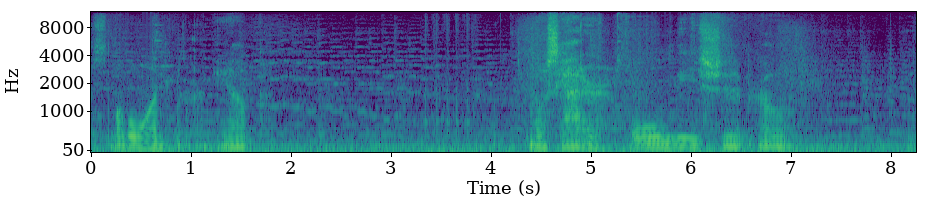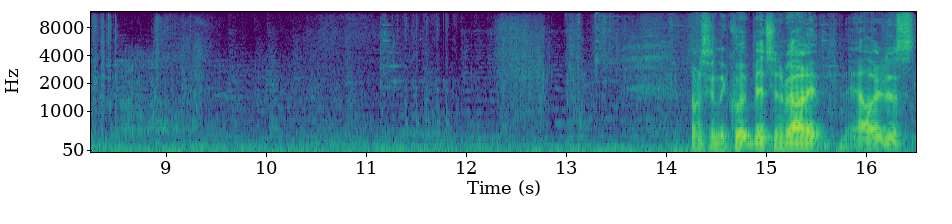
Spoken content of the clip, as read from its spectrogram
It's level one. Yep. No scatter. Holy shit, bro. I'm just gonna quit bitching about it. Are just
